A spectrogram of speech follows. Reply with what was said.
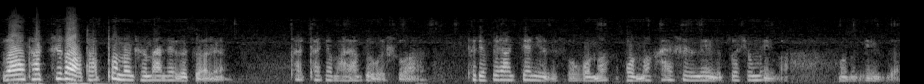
然后他知道他不能承担这个责任，他他就马上对我说，他就非常坚决的说，我们我们还是那个做兄妹吧，我们那个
